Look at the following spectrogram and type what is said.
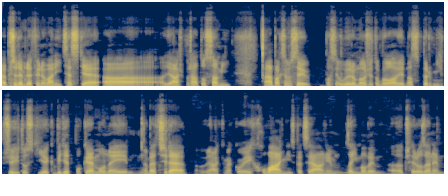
eh, předem definovaný cestě a děláš pořád to samý. A pak jsem si vlastně uvědomil, že to byla jedna z prvních příležitostí, jak vidět Pokémony ve 3D, v nějakém jako jejich chování speciálním, zajímavým, eh, přirozeným.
